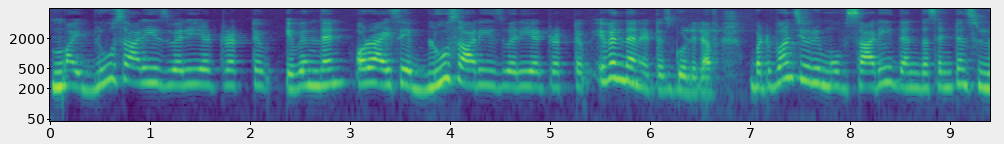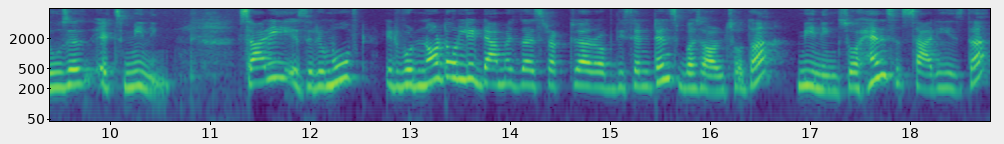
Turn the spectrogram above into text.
My blue sari is very attractive, even then, or I say blue sari is very attractive, even then it is good enough. But once you remove sari, then the sentence loses its meaning. Sari is removed, it would not only damage the structure of the sentence but also the meaning. So hence sari is the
